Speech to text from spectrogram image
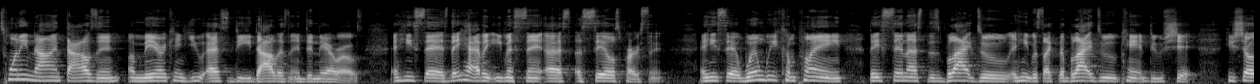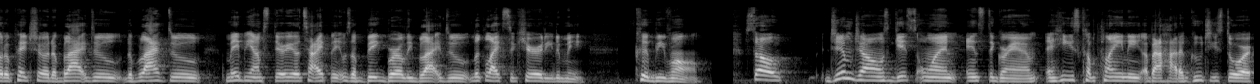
29,000 American USD dollars in dineros. And he says they haven't even sent us a salesperson. And he said, when we complain, they sent us this black dude. And he was like, the black dude can't do shit. He showed a picture of the black dude. The black dude, maybe I'm stereotyping. It was a big burly black dude. Looked like security to me. Could be wrong. So Jim Jones gets on Instagram and he's complaining about how the Gucci store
